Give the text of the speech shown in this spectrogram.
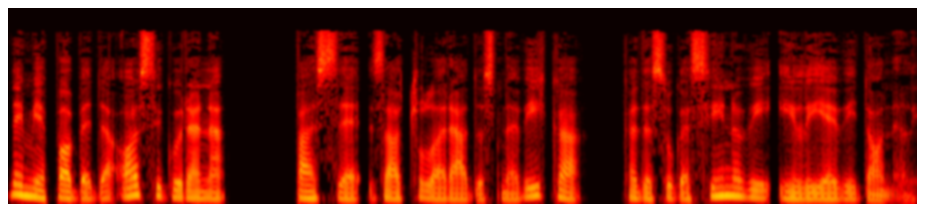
da im je pobeda osigurana, pa se začula radosna vika kada su ga sinovi Ilijevi doneli.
